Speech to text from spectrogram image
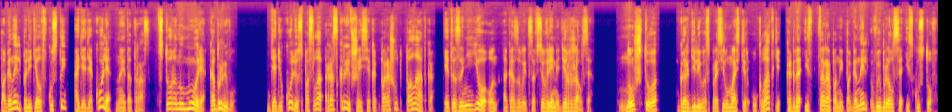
Паганель полетел в кусты, а дядя Коля на этот раз в сторону моря, к обрыву. Дядю Колю спасла раскрывшаяся, как парашют, палатка. Это за нее он, оказывается, все время держался. «Ну что?» — горделиво спросил мастер укладки, когда исцарапанный Паганель выбрался из кустов.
